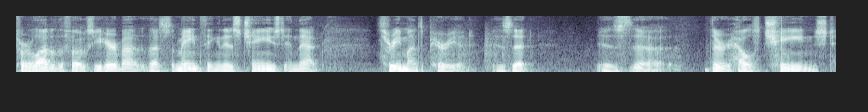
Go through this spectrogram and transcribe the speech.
for a lot of the folks you hear about. That's the main thing that has changed in that three month period. Is that is the their health changed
